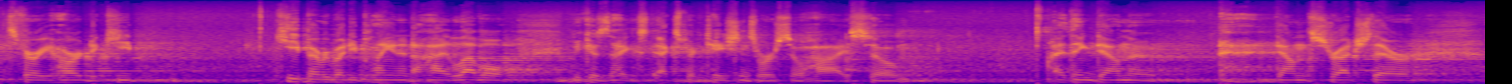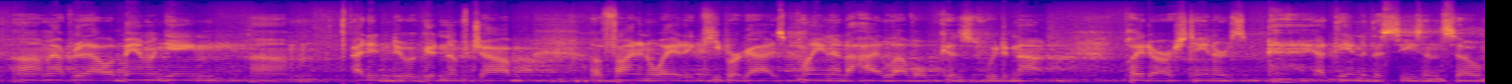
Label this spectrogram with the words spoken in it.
it's very hard to keep keep everybody playing at a high level because the ex- expectations were so high. So I think down the down the stretch there, um, after the Alabama game, um, I didn't do a good enough job of finding a way to keep our guys playing at a high level because we did not play to our standards at the end of the season. So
